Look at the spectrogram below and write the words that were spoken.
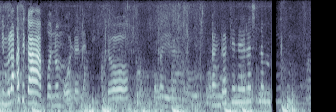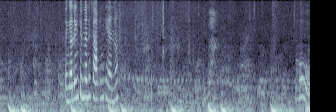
simula kasi kahapon umuulan na dito. Kaya, tanggal chinelas na. Tanggalin ko na rin sa akin kaya, no? Diba? Oo.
